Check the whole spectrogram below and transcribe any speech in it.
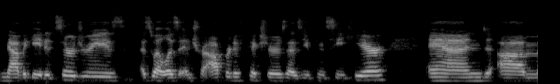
navigated surgeries, as well as intraoperative pictures, as you can see here. And um,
